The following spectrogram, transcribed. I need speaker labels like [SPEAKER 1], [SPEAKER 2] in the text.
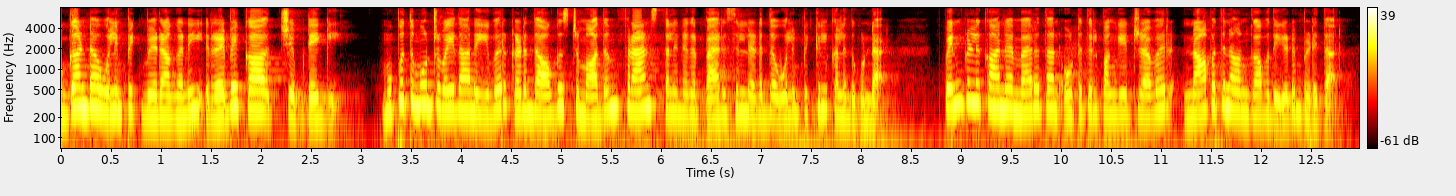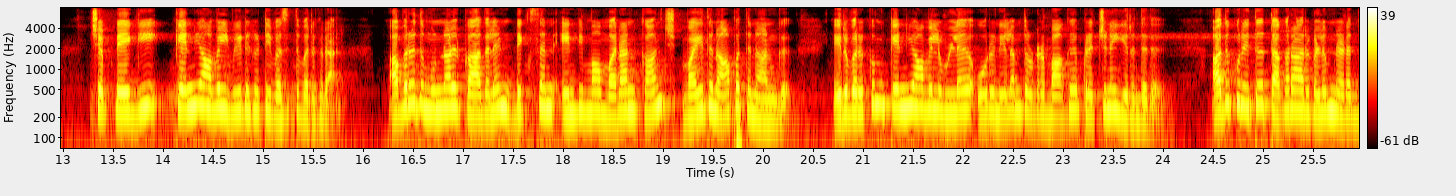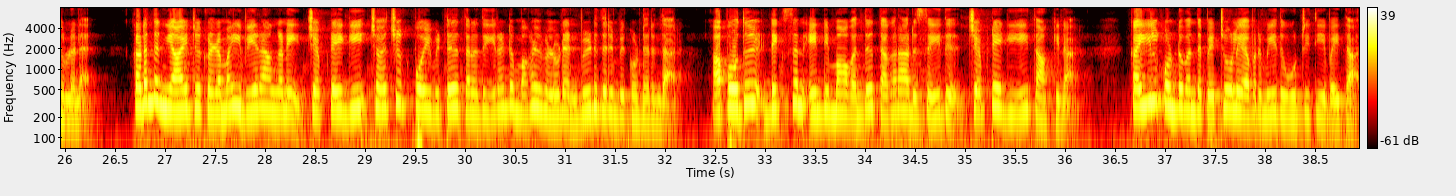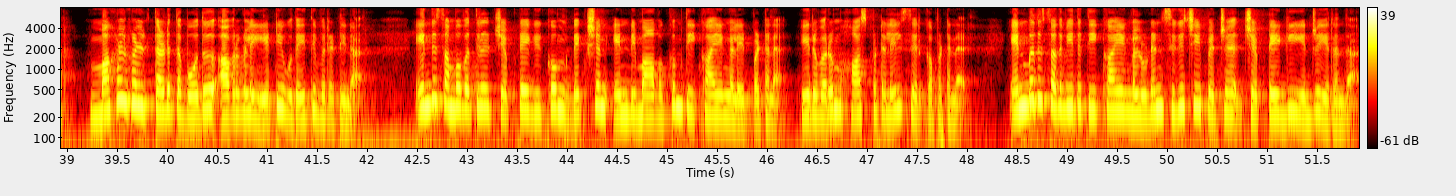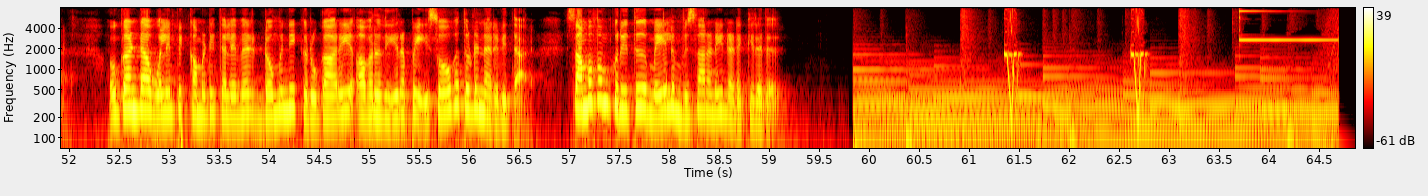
[SPEAKER 1] Uganda Olympic வீராங்கனை Rebecca Cheptegei. முப்பத்து மூன்று வயதான இவர் கடந்த ஆகஸ்ட் மாதம் பிரான்ஸ் தலைநகர் பாரிஸில் நடந்த ஒலிம்பிக்கில் கலந்து கொண்டார். பெண்களுக்கான மாரத்தான் ஓட்டத்தில் பங்கேற்ற அவர் நாற்பத்தி நான்காவது இடம் பிடித்தார். செப்டேகி கென்யாவில் வீடு கட்டி வசித்து வருகிறார். அவரது முன்னாள் காதலன் டிக்சன் எண்டிமா மரான் காஞ்ச் வயது நாற்பத்தி நான்கு இருவருக்கும் கென்யாவில் உள்ள ஒரு நிலம் தொடர்பாக பிரச்சினை இருந்தது. அது குறித்து தகராறுகளும் நடந்துள்ளன. கடந்த ஞாயிற்றுக்கிழமை வீராங்கனை செப்டேகி சர்ச்சுக்கு போய்விட்டு தனது இரண்டு மகள்களுடன் வீடு திரும்பிக் கொண்டிருந்தார். அப்போது டிக்சன் என்டிமா வந்து தகராறு செய்து செப்டேகியை தாக்கினார். கையில் கொண்டு வந்த பெட்ரோலை அவர் மீது ஊற்றி தீ வைத்தார். மகள்கள் தடுத்தபோது அவர்களை எட்டி உதைத்து விரட்டினார். இந்த சம்பவத்தில் செப்டேகிக்கும் டிக்ஷன் எண்டிமாவுக்கும் தீக்காயங்கள் ஏற்பட்டன. இருவரும் ஹாஸ்பிட்டலில் சேர்க்கப்பட்டனர். எண்பது சதவீத தீக்காயங்களுடன் சிகிச்சை பெற்ற செப்டேகி இன்று இறந்தார். உகாண்டா ஒலிம்பிக் கமிட்டி தலைவர் டொமினிக் ருகாரே அவரது இறப்பை சோகத்துடன் அறிவித்தார். சம்பவம் குறித்து மேலும் விசாரணை நடக்கிறது.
